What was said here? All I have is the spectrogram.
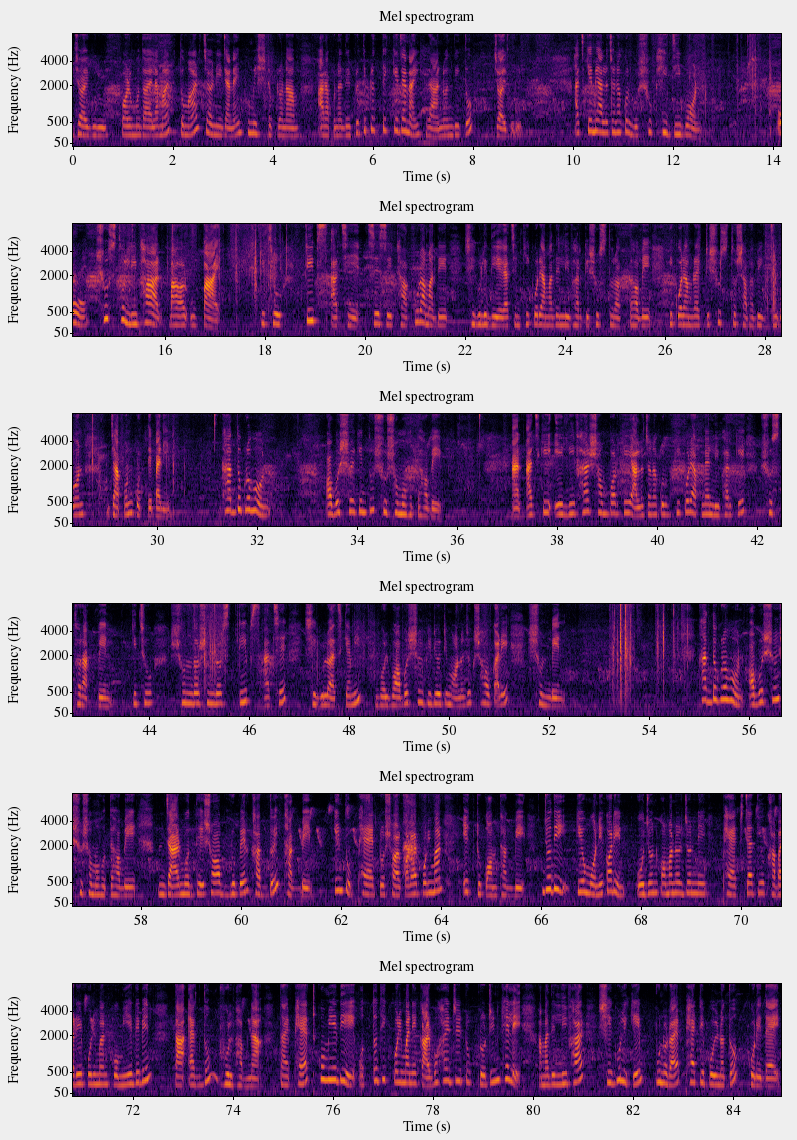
জয়গুরু, পরম দয়াল আমার তোমার চরণে জানাই ভূমিষ্ঠ প্রণাম। আর আপনাদের প্রতি প্রত্যেককে জানাই রানন্দিত জয় গুরু আজকে আমি আলোচনা করব সুখী জীবন ও সুস্থ লিভার পাওয়ার উপায়। কিছু টিপস আছে শ্রী শ্রী ঠাকুর আমাদের সেগুলি দিয়ে গেছেন। কি করে আমাদের লিভারকে সুস্থ রাখতে হবে? কি করে আমরা একটি সুস্থ, স্বাভাবিক জীবন যাপন করতে পারি? খাদ্য গ্রহণ অবশ্যই কিন্তু সুষম হতে হবে। আর আজকে এই লিভার সম্পর্কে আলোচনা করব, কী করে আপনার লিভারকে সুস্থ রাখবেন? কিছু সুন্দর সুন্দর টিপস আছে, সেগুলো আজকে আমি বলব। অবশ্যই ভিডিওটি মনোযোগ সহকারে শুনবেন। খাদ্য গ্রহণ অবশ্যই সুষম হতে হবে, যার মধ্যে সব গ্রুপের খাদ্যই থাকবে। কিন্তু ফ্যাট ও শর্করার পরিমাণ একটু কম থাকবে। যদি কেউ মনে করেন ওজন কমানোর জন্যে ফ্যাট জাতীয় খাবারের পরিমাণ কমিয়ে দেবেন তা একদম ভুল ভাবনা। তাই ফ্যাট কমিয়ে দিয়ে অত্যধিক পরিমাণে কার্বোহাইড্রেট ও প্রোটিন খেলে আমাদের লিভার সেগুলিকে পুনরায় ফ্যাটে পরিণত করে দেয়।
